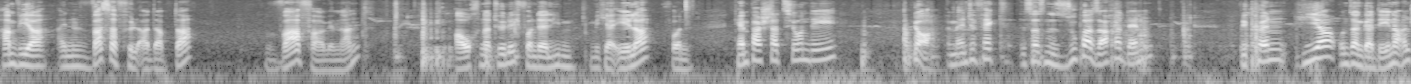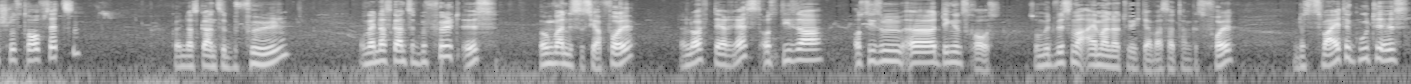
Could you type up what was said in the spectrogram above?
haben wir einen Wasserfülladapter, WAFA genannt. Auch natürlich von der lieben Michaela von camperstation.de. Ja, im Endeffekt ist das eine super Sache, denn wir können hier unseren Gardena-Anschluss draufsetzen, können das Ganze befüllen und wenn das Ganze befüllt ist, irgendwann ist es ja voll, dann läuft der Rest aus dieser aus diesem äh, Dingens raus. Somit wissen wir einmal natürlich, der Wassertank ist voll und das zweite Gute ist,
